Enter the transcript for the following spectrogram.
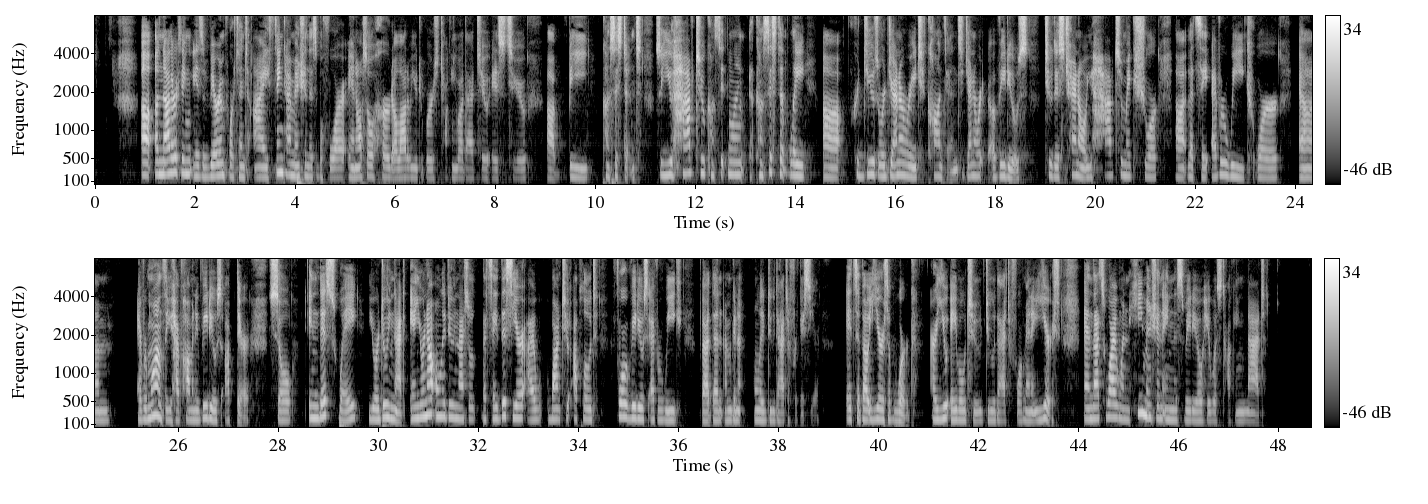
Uh, another thing is very important. I think I mentioned this before, and also heard a lot of YouTubers talking about that too. Is to uh, be consistent. So you have to consistently consistently uh, produce or generate content, generate uh, videos to this channel, you have to make sure, uh, let's say every week or um, every month, you have how many videos up there. So in this way, you're doing that, and you're not only doing that. So let's say this year I want to upload four videos every week, but then I'm gonna only do that for this year. It's about years of work are you able to do that for many years? And that's why when he mentioned in this video, he was talking that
